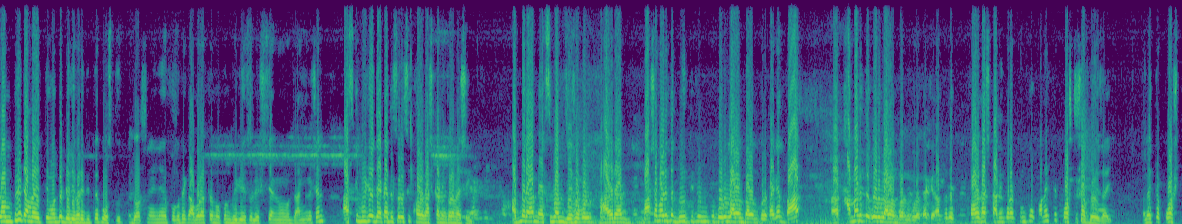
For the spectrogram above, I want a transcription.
কমপ্লিট আমরা ইতিমধ্যে ডেলিভারি দিতে প্রস্তুত। দর্শন পক্ষ থেকে আবার একটা নতুন ভিডিও চলে এসেছি। আমি মোহাম্মদ জাহাঙ্গীর হোসেন। আজকে ভিডিও দেখাতে চলেছি খড় ঘাস কাটিং করা মেশিন আপনারা ম্যাক্সিমাম যে সকল ভাইরা বাসা বাড়িতে দুই তিন গরু লালন পালন করে থাকেন বা খামারিতে গরু লালন পালন করে থাকেন, আপনাদের খড় ঘাস কাটিং করা কিন্তু অনেকটা কষ্টসাধ্য হয়ে যায়। অনেকটা কষ্ট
